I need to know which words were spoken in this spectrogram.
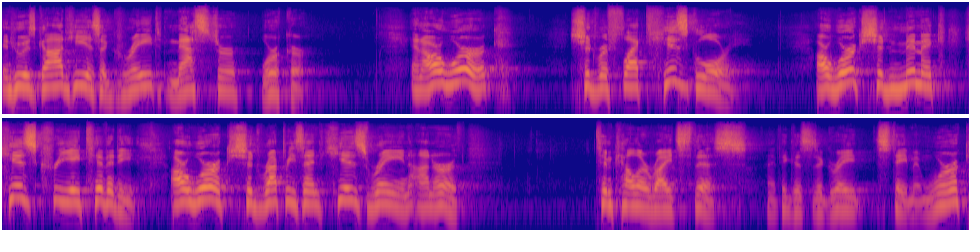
And who is God? He is a great master worker. And our work should reflect His glory. Our work should mimic His creativity. Our work should represent His reign on earth. Tim Keller writes this. I think this is a great statement. Work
